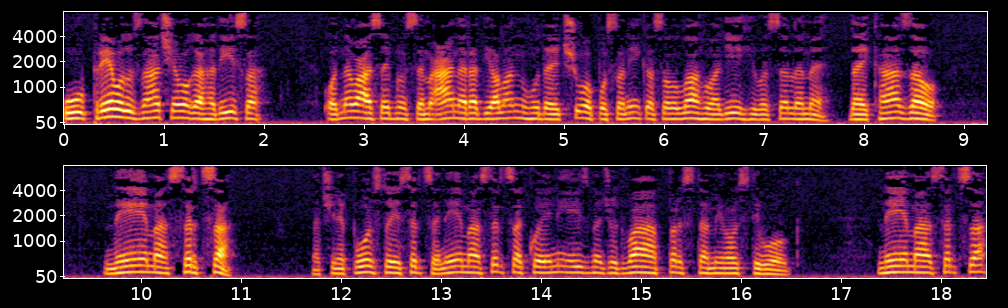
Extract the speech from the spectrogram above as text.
U prijevodu znači ovoga hadisa od Navasa ibn Sam'ana radi Alanhu da je čuo poslanika sallallahu alihi wasallame da je kazao nema srca Znači ne postoji srce, nema srca koje nije između dva prsta milostivog. Nema srca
